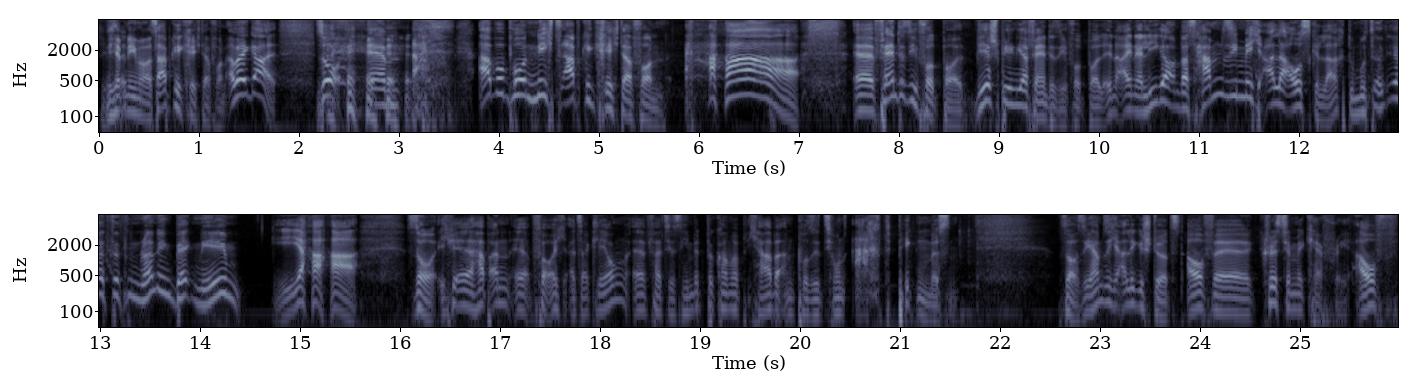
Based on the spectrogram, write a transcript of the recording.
Ich habe nicht mal was abgekriegt davon, aber egal. So, ähm, apropos nichts abgekriegt davon. Haha, äh, Fantasy Football. Wir spielen ja Fantasy Football in einer Liga und was haben sie mich alle ausgelacht? Du musst als erstes einen Running Back nehmen. Ja, so, ich äh, habe an, äh, für euch als Erklärung, äh, falls ihr es nicht mitbekommen habt, ich habe an Position 8 picken müssen. So, sie haben sich alle gestürzt auf äh, Christian McCaffrey, auf,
